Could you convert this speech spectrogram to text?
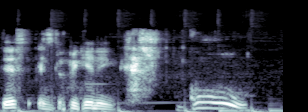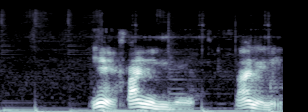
this is the beginning. Let's go. Yeah finally man finally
